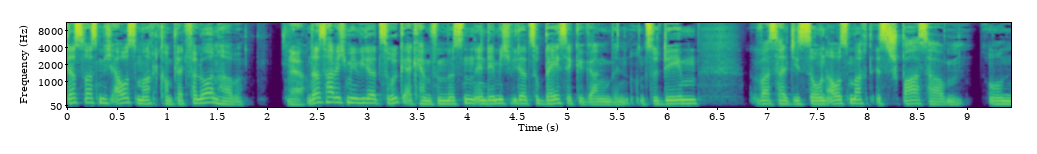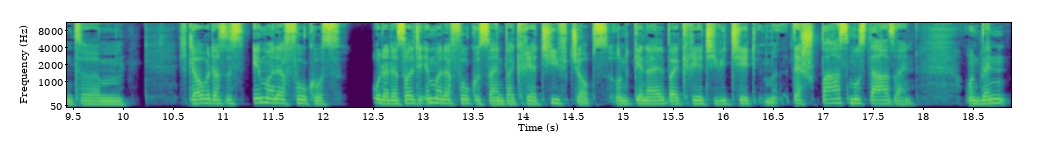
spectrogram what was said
das, was mich ausmacht, komplett verloren habe. Ja. Und das habe ich mir wieder zurückerkämpfen müssen, indem ich wieder zu Basic gegangen bin. Und zu dem, was halt die Zone ausmacht, ist Spaß haben. Und ähm, ich glaube, das ist immer der Fokus oder das sollte immer der Fokus sein bei Kreativjobs und generell bei Kreativität. Der Spaß muss da sein. Und wenn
